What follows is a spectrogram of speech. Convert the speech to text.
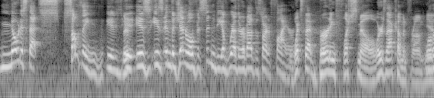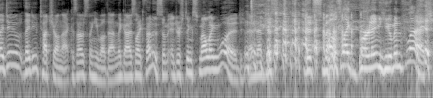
notice that something is There- is is in the general vicinity of where they're about to start a fire. What's that burning flesh smell? Where's that coming from? Well, Yeah. they do they do touch on that because I was thinking about that, and the guy's like, "That is some interesting smelling wood," and that just it smells like burning human flesh.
